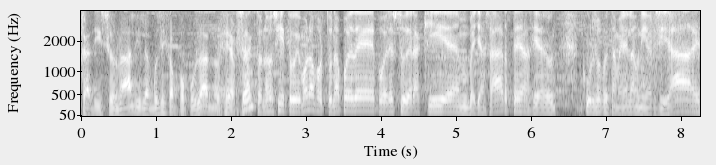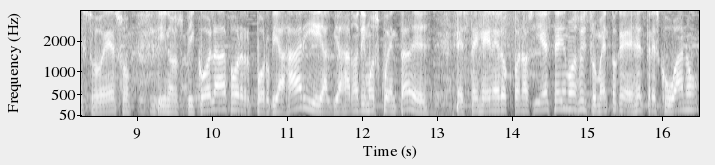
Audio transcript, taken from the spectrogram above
tradicional y la música popular, ¿no es cierto? Exacto, no, sí, tuvimos la fortuna pues de poder estudiar aquí en Bellas Artes, hacer cursos pues también en la universidad, todo eso, y nos picó la por, por viajar y al viajar nos dimos cuenta de este género. Conocí este hermoso instrumento que es el tres cubano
